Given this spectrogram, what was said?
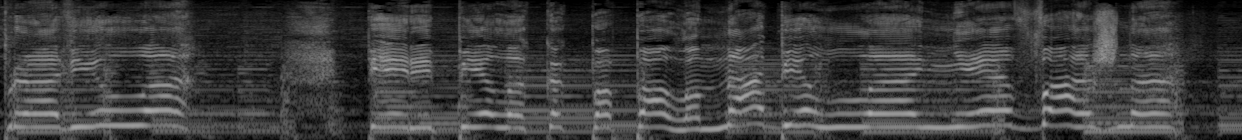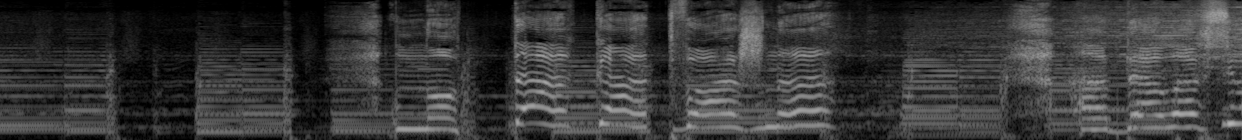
правила Перепела, как попала на бело, неважно. Но так отважно Отдала всю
